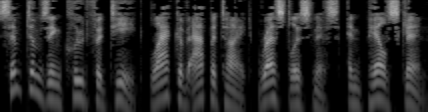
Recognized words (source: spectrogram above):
Symptoms include fatigue, lack of appetite, restlessness, and pale skin.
